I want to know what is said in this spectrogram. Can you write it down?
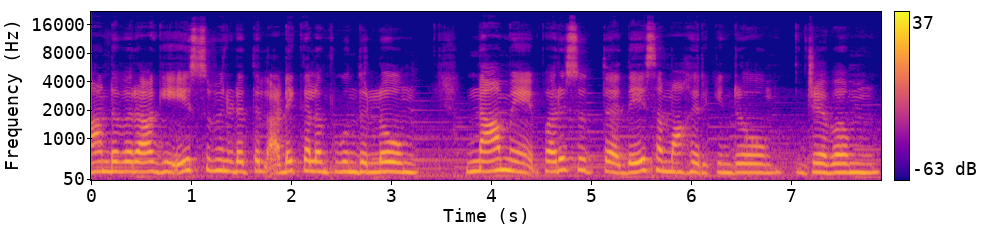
ஆண்டவராகி இயேசுவினிடத்தில் அடைக்கலம் புகுந்துள்ளோம். நாமே பரிசுத்த தேசமாக இருக்கின்றோம். ஜெபம்.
